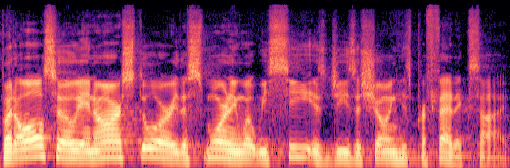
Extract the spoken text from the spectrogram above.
But also in our story this morning, what we see is Jesus showing his prophetic side.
